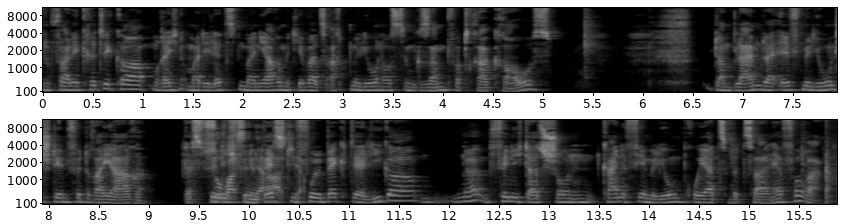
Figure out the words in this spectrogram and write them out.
und für alle Kritiker rechnet mal die letzten beiden Jahre mit jeweils acht Millionen aus dem Gesamtvertrag raus dann bleiben da 11 Millionen stehen für drei Jahre. Das finde so ich für den besten Art, ja. Fullback der Liga, ne, finde ich das schon keine 4 Millionen pro Jahr zu bezahlen. Hervorragend.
